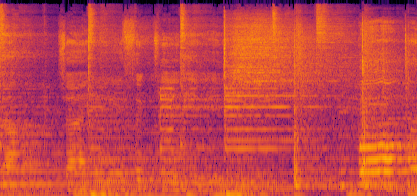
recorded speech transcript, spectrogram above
จากใจสักทีบอกเ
